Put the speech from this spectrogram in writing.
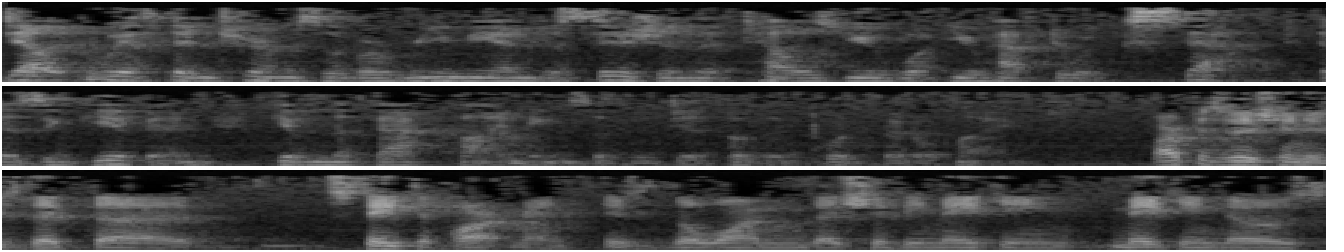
dealt with in terms of a remand decision that tells you what you have to accept as a given, given the fact findings of the, of the Court of Federal Claims? Our position is that the State Department is the one that should be making, making those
